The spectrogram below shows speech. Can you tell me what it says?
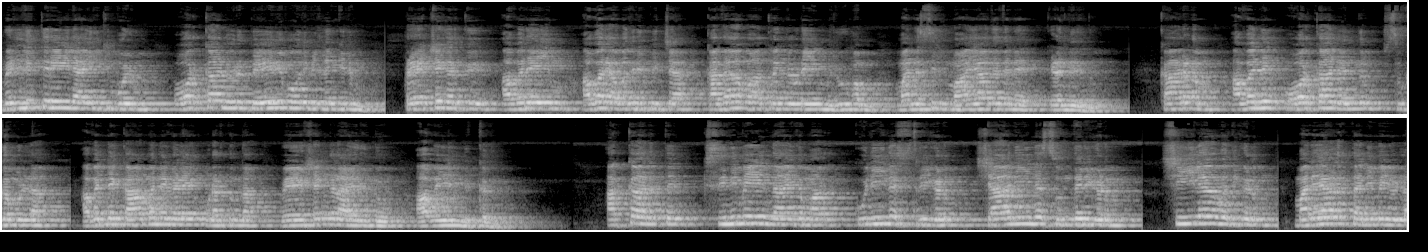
വെള്ളിത്തിരയിലായിരിക്കുമ്പോഴും ഓർക്കാൻ ഒരു പേര് പോലും ഇല്ലെങ്കിലും പ്രേക്ഷകർക്ക് അവരെയും അവർ അവതരിപ്പിച്ച കഥാപാത്രങ്ങളുടെയും രൂപം മനസ്സിൽ മായാതെ തന്നെ കിടന്നിരുന്നു. കാരണം അവന് ഓർക്കാൻ എന്നും സുഖമുള്ള അവന്റെ കാമനകളെ ഉണർത്തുന്ന വേഷങ്ങളായിരുന്നു അവയിൽ മിക്കതും അക്കാലത്ത് സിനിമയിൽ നായികമാർ കുലീന സ്ത്രീകളും ശാലീന സുന്ദരികളും ശീലാവതികളും മലയാള തനിമയുള്ള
